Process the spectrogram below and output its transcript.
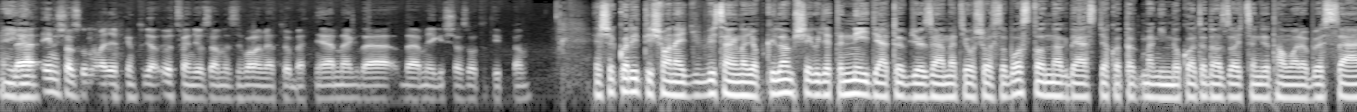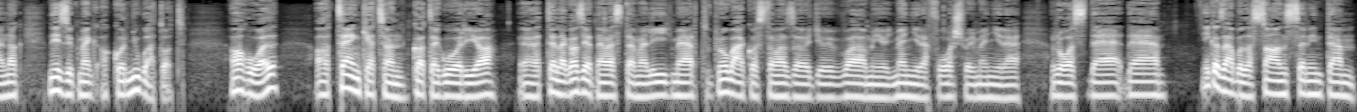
Igen. De én is azt gondolom egyébként, hogy a 50 győzelmezni valamivel többet nyernek, de, de mégis ez volt a tippem. És akkor itt is van egy viszonylag nagyobb különbség, ugye te négyel több győzelmet jósolsz a Bostonnak, de ezt gyakorlatilag megindokoltad azzal, hogy szerinted hamarabb összeállnak. Nézzük meg akkor nyugatot, ahol a Tenkecen kategória tényleg azért neveztem el így, mert próbálkoztam azzal, hogy valami, hogy mennyire fos, vagy mennyire rossz, de, de igazából a Suns szerintem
